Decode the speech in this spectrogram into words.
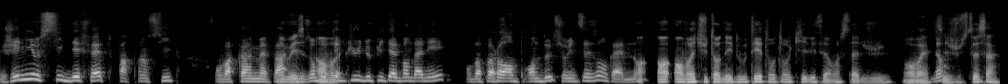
J'ai mis aussi défaite par principe. On va quand même pas. Non, mais Ils ont monté vrai- le cul depuis tellement d'années. On va pas leur en prendre deux sur une saison quand même, non? En, en- en vrai, tu t'en es douté, tonton, qu'il était dans le stade. Ju- En vrai, c'est juste ça.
